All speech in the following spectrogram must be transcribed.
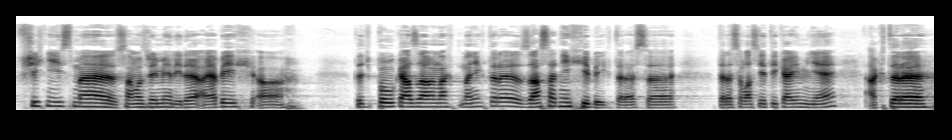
Všichni jsme samozřejmě lidé a já bych teď poukázal na, na některé zásadní chyby, které se, které se vlastně týkají mě a které,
